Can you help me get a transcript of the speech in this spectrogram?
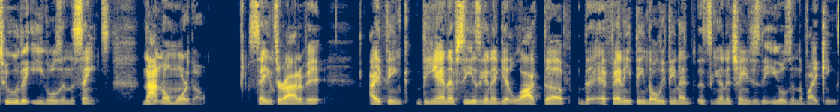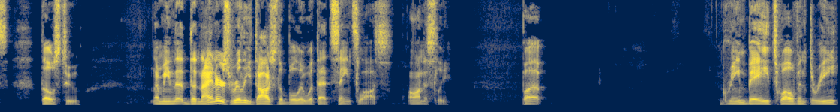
to the Eagles and the Saints. Not no more though. Saints are out of it. I think the NFC is going to get locked up. The, if anything, the only thing that is going to change is the Eagles and the Vikings. Those two. I mean, the, the Niners really dodged the bullet with that Saints loss, honestly. But Green Bay 12 and 3.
